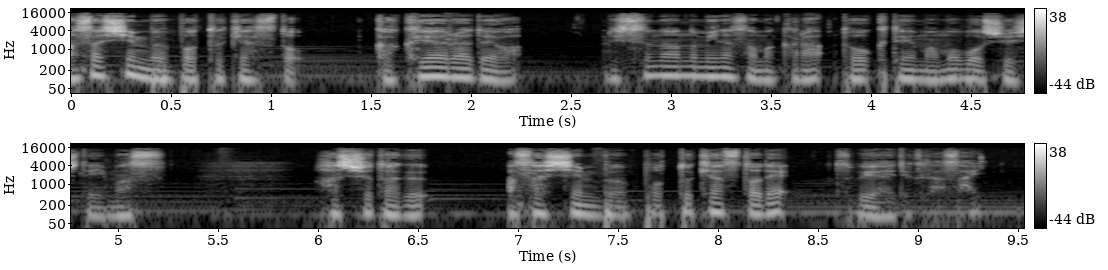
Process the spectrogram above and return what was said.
朝日新聞ポッドキャスト楽屋裏ではリスナーの皆様からトークテーマも募集しています。ハッシュタグ朝日新聞ポッドキャストでつぶやいてください。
